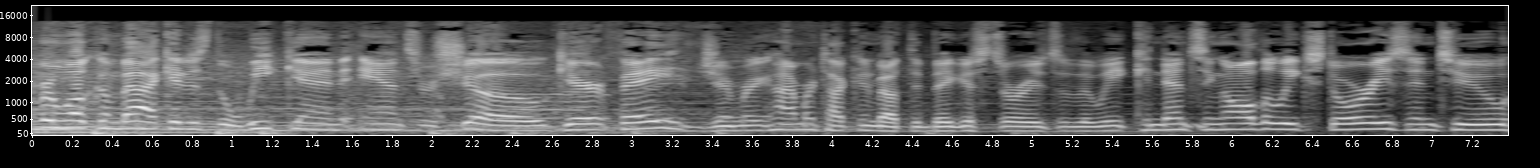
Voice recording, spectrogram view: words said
Everyone, welcome back. It is the Weekend Answer Show. Garrett Fay, Jim Righeimer talking about the biggest stories of the week, condensing all the week's stories into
